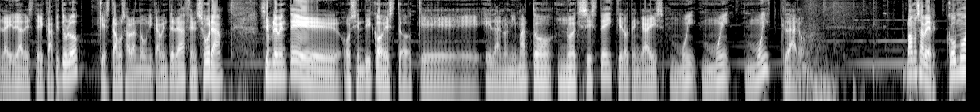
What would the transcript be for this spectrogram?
la idea de este capítulo, que estamos hablando únicamente de la censura. Simplemente eh, os indico esto, que el anonimato no existe y que lo tengáis muy, muy, muy claro. Vamos a ver, ¿cómo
